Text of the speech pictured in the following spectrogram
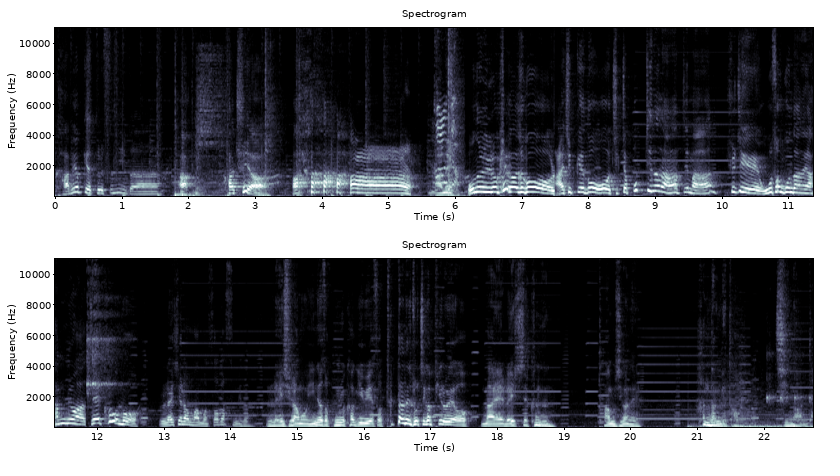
가볍게 뚫습니다 아 카추야 안해. 오늘 이렇게 해가지고 아쉽게도 직접 뽑지는 않았지만 휴지에 5성 군단에 합류한 제크로무 레시라무 한번 써봤습니다. 레시라무 이 녀석 공격하기 위해서 특단의 조치가 필요해요. 나의 레시제크는 다음 시간에 한 단계 더 진화한다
